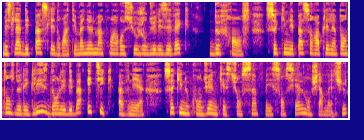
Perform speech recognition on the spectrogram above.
Mais cela dépasse les droites. Emmanuel Macron a reçu aujourd'hui les évêques de France, ce qui n'est pas sans rappeler l'importance de l'Église dans les débats éthiques à venir. Ce qui nous conduit à une question simple mais essentielle, mon cher Mathieu.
